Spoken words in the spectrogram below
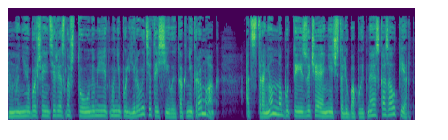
«Мне больше интересно, что он умеет манипулировать этой силой, как некромаг», отстраненно, будто изучая нечто любопытное, сказал Перт.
